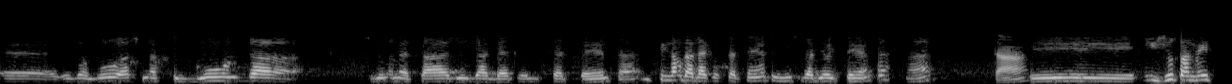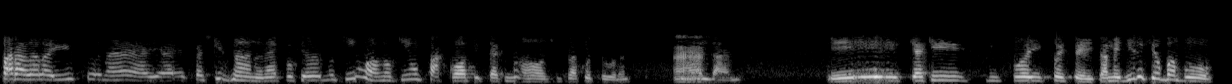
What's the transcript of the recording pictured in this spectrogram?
é, o bambu, acho que na segunda, segunda metade da década de 70, no final da década de 70, início da de 80, né? Tá. E, e juntamente, paralelo a isso, né, é, pesquisando, né, porque eu não tinha, não tinha um pacote tecnológico para a cultura, uhum. na realidade. E o que é que foi, foi feito? À medida que o bambu,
